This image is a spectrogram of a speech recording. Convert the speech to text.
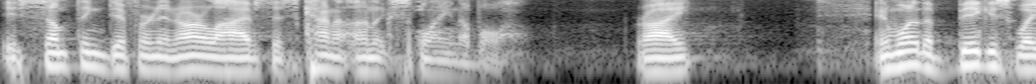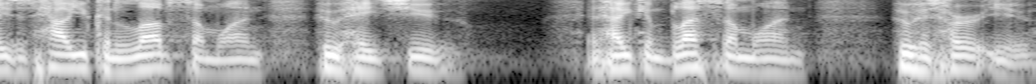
is something different in our lives that's kind of unexplainable, right? And one of the biggest ways is how you can love someone who hates you and how you can bless someone who has hurt you.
